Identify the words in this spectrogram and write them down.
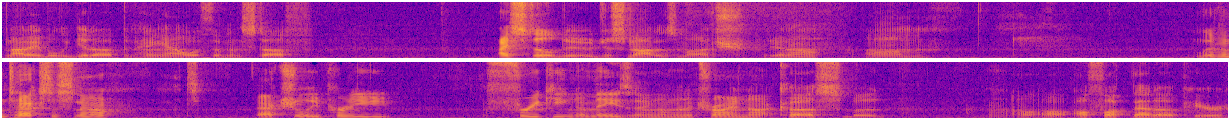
not able to get up and hang out with them and stuff. I still do, just not as much, you know. Um, live in Texas now. It's actually pretty freaking amazing. I'm gonna try and not cuss, but I'll, I'll, fuck that up here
